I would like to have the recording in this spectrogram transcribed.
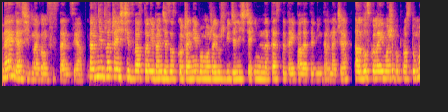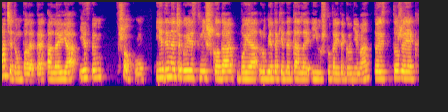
Mega dziwna konsystencja. Pewnie dla części z Was to nie będzie zaskoczenie, bo może już widzieliście inne testy tej palety w internecie, albo z kolei może po prostu macie tą paletę, ale ja jestem w szoku. Jedyne, czego jest mi szkoda, bo ja lubię takie detale i już tutaj tego nie ma, to jest to, że jak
